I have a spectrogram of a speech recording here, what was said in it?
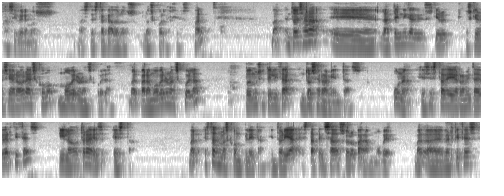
Así veremos más destacados los, los colegios. ¿vale? entonces ahora eh, la técnica que os quiero, enseñar ahora es cómo mover una escuela. Para mover una escuela podemos utilizar dos herramientas. Una es esta de herramienta de vértices y la otra es esta. Esta es más completa. En teoría está pensada solo para mover. La de vértices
